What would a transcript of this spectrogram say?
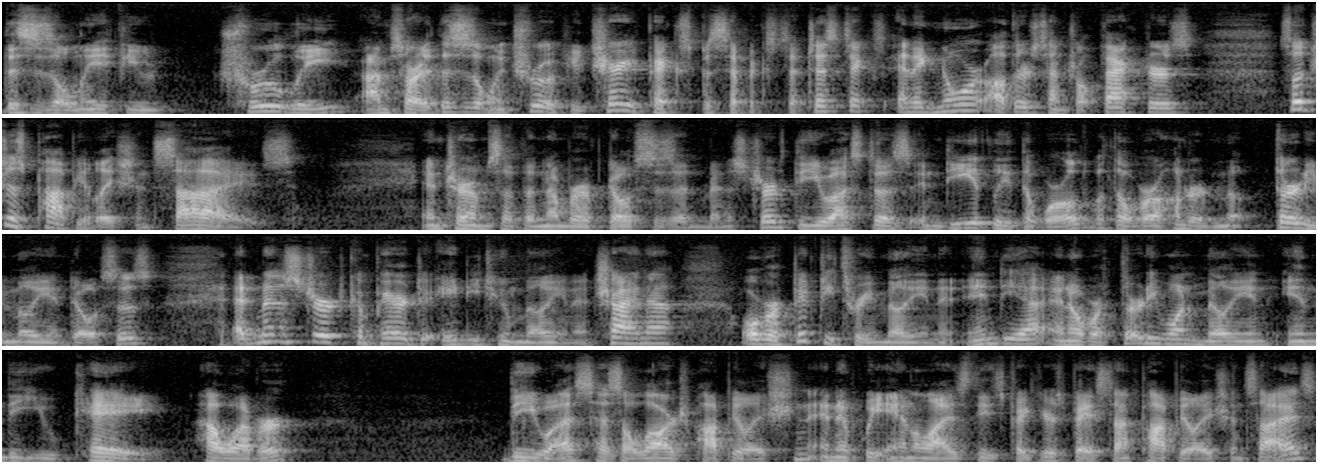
This is only if you truly, I'm sorry, this is only true if you cherry pick specific statistics and ignore other central factors such as population size. In terms of the number of doses administered, the US does indeed lead the world with over 130 million doses administered compared to 82 million in China, over 53 million in India, and over 31 million in the UK. However, the US has a large population, and if we analyze these figures based on population size,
